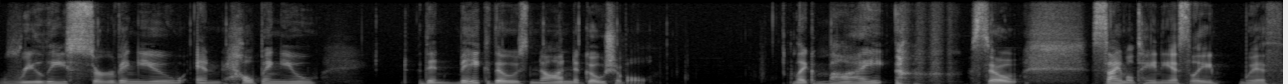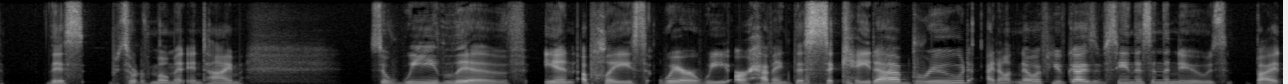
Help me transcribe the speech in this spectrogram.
really serving you and helping you, then make those non negotiable. Like my, so simultaneously with this sort of moment in time, so we live in a place where we are having the cicada brood. I don't know if you guys have seen this in the news, but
